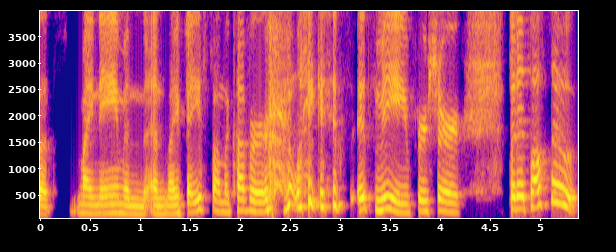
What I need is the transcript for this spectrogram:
that's my name and and my face on the cover. like it's it's me for sure. But it's also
